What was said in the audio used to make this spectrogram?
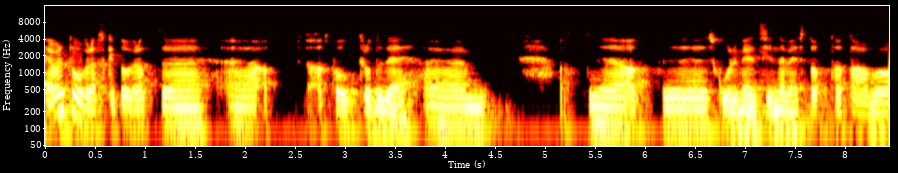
jeg var litt overrasket over at, uh, at, at folk trodde det. At, eh, at eh, skolemedisin er mest opptatt av å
